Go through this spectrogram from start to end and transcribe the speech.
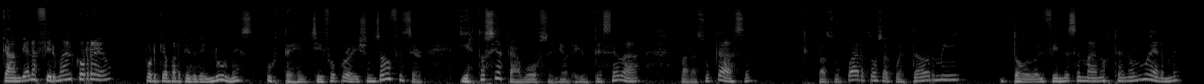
Cambia la firma del correo porque a partir del lunes usted es el Chief Operations Officer. Y esto se acabó, señores. Y usted se va para su casa, para su cuarto, se acuesta a dormir. Todo el fin de semana usted no duerme.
